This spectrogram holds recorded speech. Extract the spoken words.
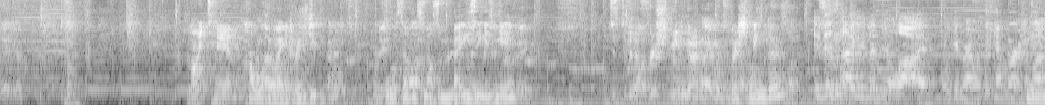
Yeah, yeah. Hi, Tim. Hello, Adrian. Do you- And it was predict Oh, something smells amazing in here. Just a bit of fresh mingo. Fresh mingo? Is this how you live your life? Walking around with the camera and Pretty a mic?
